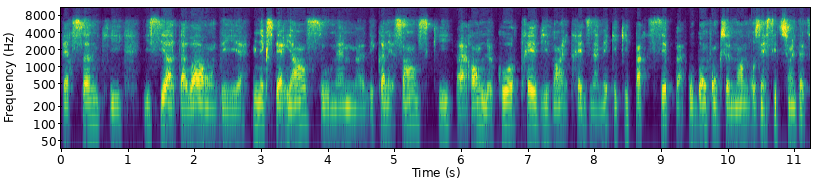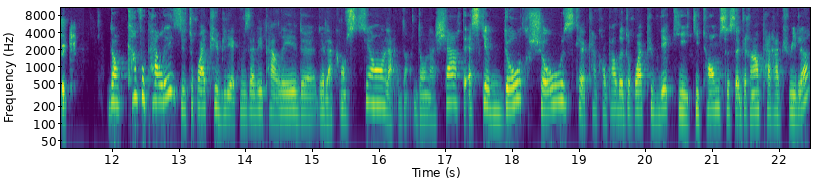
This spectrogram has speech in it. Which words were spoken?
personnes qui, ici à Ottawa, ont des, une expérience ou même des connaissances qui euh, rendent le cours très vivant et très dynamique et qui participent au bon fonctionnement de nos institutions étatiques. Donc, quand vous parlez du droit public, vous avez parlé de, la Constitution, dont la Charte. Est-ce qu'il y a d'autres choses que, quand on parle de droit public qui, qui tombent sous ce grand parapluie-là?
